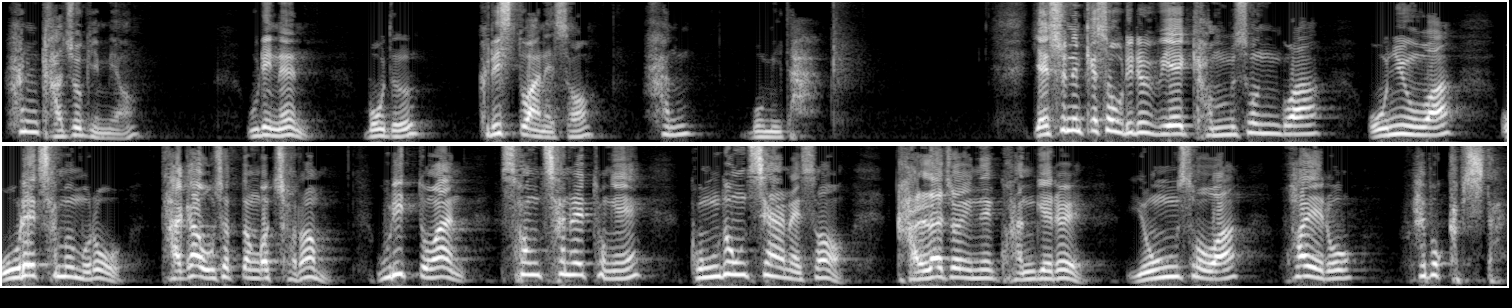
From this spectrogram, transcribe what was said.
한 가족이며 우리는 모두 그리스도 안에서 한 몸이다. 예수님께서 우리를 위해 겸손과 온유와 오래 참음으로 다가오셨던 것처럼 우리 또한 성찬을 통해 공동체 안에서 갈라져 있는 관계를 용서와 화해로 회복합시다.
